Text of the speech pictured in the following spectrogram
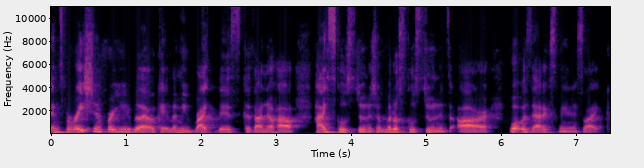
inspiration for you to be like okay let me write this because i know how high school students or middle school students are. What was that experience like?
